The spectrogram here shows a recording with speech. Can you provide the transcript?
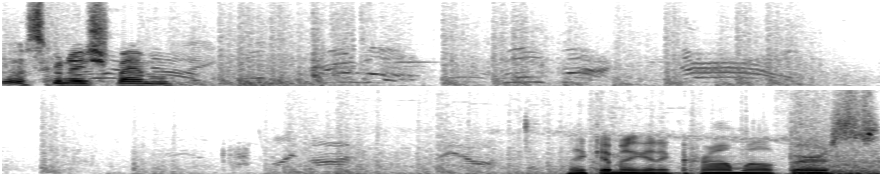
Let's grenade spam I think I'm gonna get a Cromwell first.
